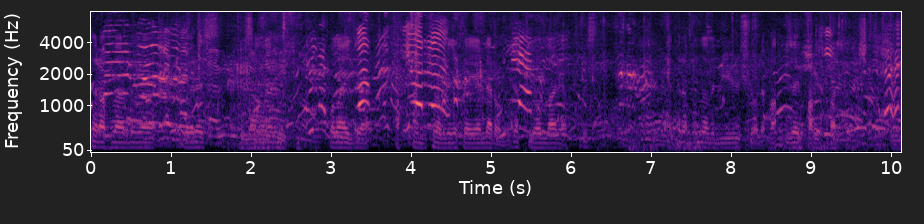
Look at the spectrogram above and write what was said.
Taraflarda da böyle insanların kolayca akşam oturabilecekleri yerler olacak. Yollar yaptırırız. Etrafında da bir yürüyüş yolu falan güzel bir park. Tabii,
